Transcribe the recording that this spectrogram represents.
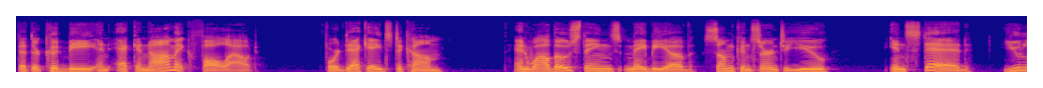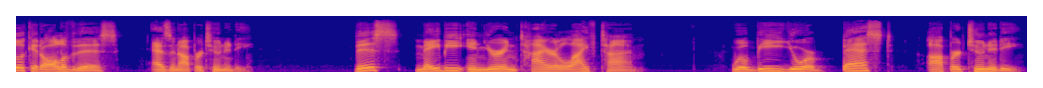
that there could be an economic fallout for decades to come. And while those things may be of some concern to you, instead, you look at all of this as an opportunity. This, maybe in your entire lifetime, will be your best opportunity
